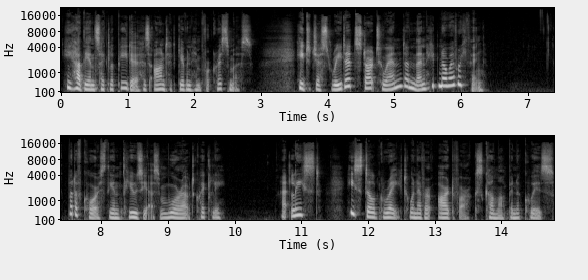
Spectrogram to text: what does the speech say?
He had the encyclopedia his aunt had given him for Christmas. He'd just read it start to end, and then he'd know everything. But of course, the enthusiasm wore out quickly. At least, he's still great whenever aardvarks come up in a quiz.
